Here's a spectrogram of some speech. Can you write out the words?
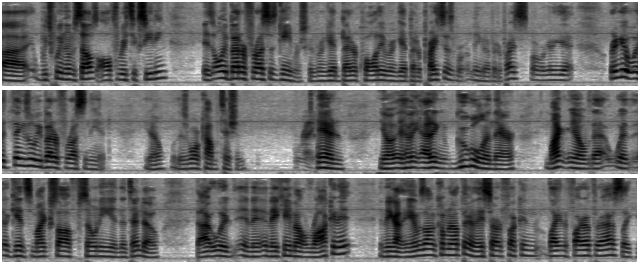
uh, between themselves, all three succeeding, is only better for us as gamers because we're gonna get better quality, we're gonna get better prices, we're maybe not better prices, but we're gonna get we're gonna get things will be better for us in the end. You know, when there's more competition. Right. And you know, having adding Google in there, my you know that with against Microsoft, Sony, and Nintendo, that would and they, and they came out rocking it, and they got Amazon coming out there, and they start fucking lighting the fire up their ass. Like,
